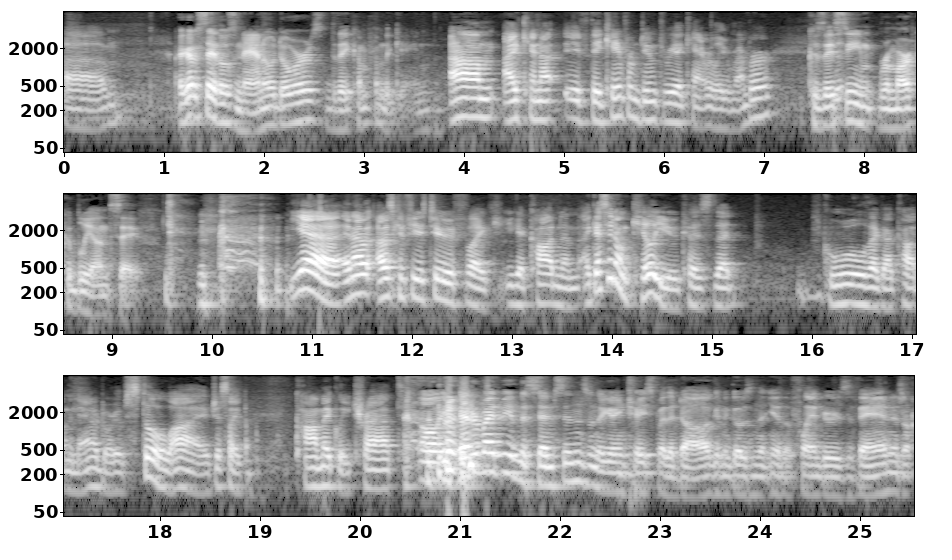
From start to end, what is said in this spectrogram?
Um, I gotta say, those nano doors, do they come from the game? um, I cannot. If they came from Doom Three, I can't really remember. Because they seem remarkably unsafe. Yeah, and I, I was confused too. If like you get caught in them, I guess they don't kill you because that ghoul that got caught in the nanodoor was still alive, just like comically trapped. Oh, it, that reminded me of The Simpsons when they're getting chased by the dog and it goes in the you know the Flanders van. And it's like,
